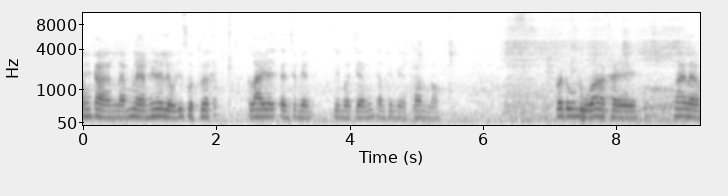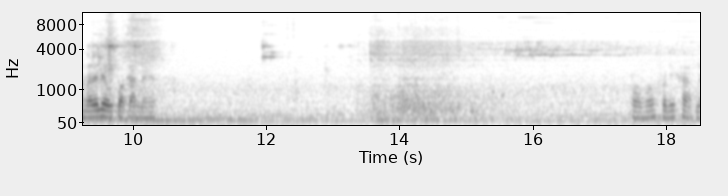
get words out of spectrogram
ต้องการแรมแลนให้ได้เร็วที่สุดเพื่อไล่ e n t r i m e n t emergent e n t r i m e n t ถ้ำเนาะก็ต้องดูว่าใครไล่แรงมาได้เร็วกว่ากันนะฮะอ๋อตัวนี้ขาดแล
